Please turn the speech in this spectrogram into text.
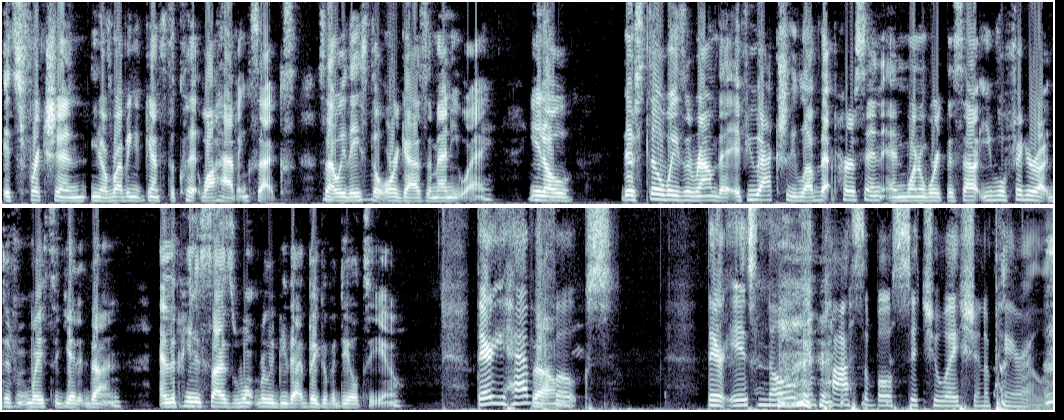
it's friction, you know, rubbing against the clit while having sex, so that way they still orgasm anyway. You know, there's still ways around that. If you actually love that person and want to work this out, you will figure out different ways to get it done, and the penis size won't really be that big of a deal to you. There you have it, folks. There is no impossible situation, apparently.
